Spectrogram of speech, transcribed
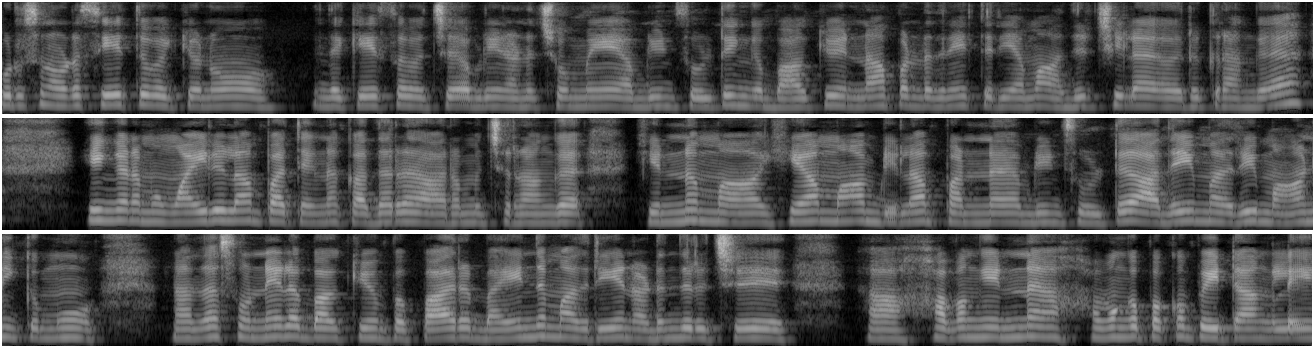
புருஷனோட சேர்த்து வைக்கணும். இந்த கேஸை வச்சு அப்படின்னு நினச்சோமே அப்படின்னு சொல்லிட்டு இங்கே பாக்கியம் என்ன பண்ணுறதுனே தெரியாமல் அதிர்ச்சியில் இருக்கிறாங்க. இங்கே நம்ம மயிலெலாம் பார்த்தீங்கன்னா கதற ஆரம்பிச்சிடுறாங்க. என்னம்மா ஏம்மா அப்படிலாம் பண்ண அப்படின்னு சொல்லிட்டு அதே மாதிரி மாணிக்கமும் நான் தான் சொன்னேல பாக்கியம். இப்போ பாரு பயந்த மாதிரியே நடந்துருச்சு. அவங்க என்ன அவங்க பக்கம் போயிட்டாங்களே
